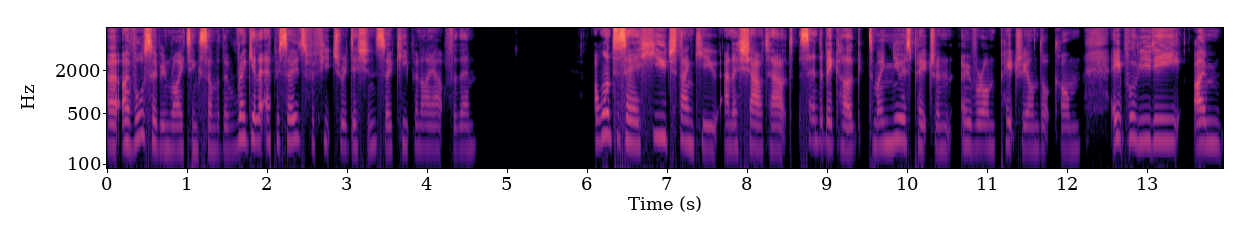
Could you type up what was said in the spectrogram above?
Uh, I've also been writing some of the regular episodes for future editions, so keep an eye out for them. I want to say a huge thank you and a shout out, send a big hug to my newest patron over on patreon.com. April UD, I'm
